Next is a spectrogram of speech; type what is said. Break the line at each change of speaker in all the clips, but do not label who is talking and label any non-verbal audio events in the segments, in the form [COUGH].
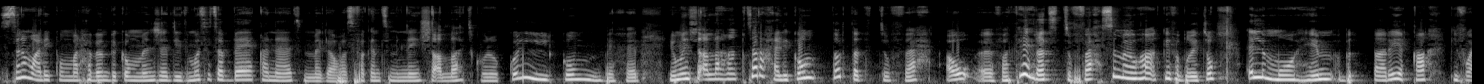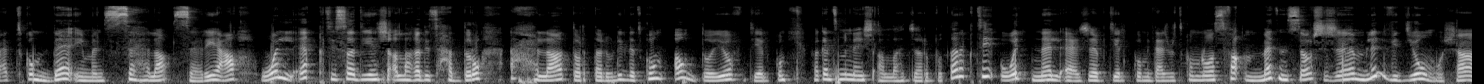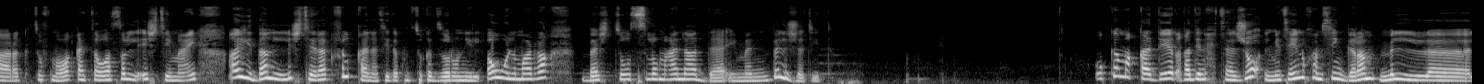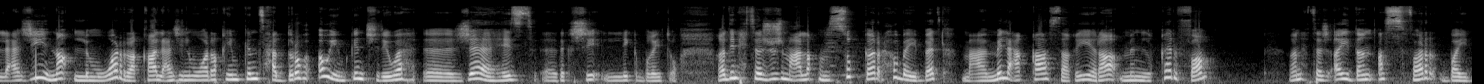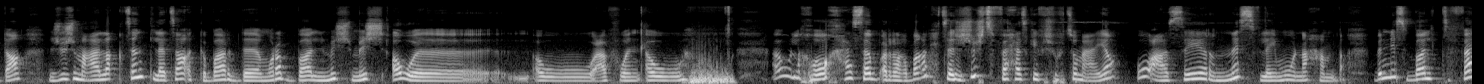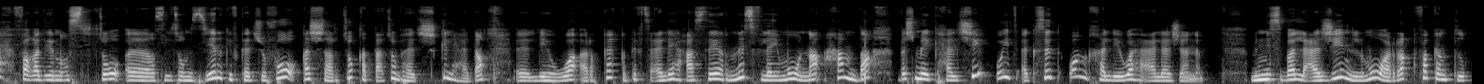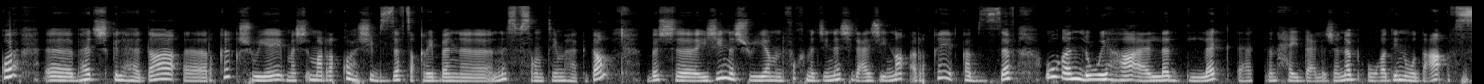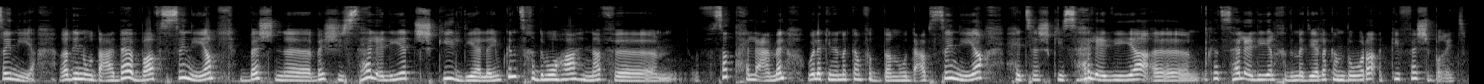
السلام عليكم مرحبا بكم من جديد متتبعي قناة ميجا وصفه كنتمنى إن شاء الله تكونوا كلكم بخير. اليوم إن شاء الله غنقترح عليكم تورته التفاح أو فطيرة التفاح. سموها كيف بغيتوا. المهم بالطريقة كيف وعدتكم دائما سهلة سريعة والاقتصادية. إن شاء الله غادي تحضروا أحلى تورته لوليداتكم أو الضيوف ديالكم. فكنتمنى إن شاء الله تجربوا طريقتي وتنال الإعجاب ديالكم. إذا عجبتكم الوصفة ما تنساوش جام الفيديو مشاركته في مواقع التواصل الاجتماعي أيضا الاشتراك في القناة. إذا كنتوا كتزوروني لأول مرة باش توصلوا معنا دائما بالجديد. وكمقادير غادي نحتاجو 250 غرام من العجينة المورقة. العجين المورق يمكن تحضروه أو يمكن تشريوه آه، جاهز آه، داكشي اللي بغيتو غادي نحتاج جوج معالق من السكر حبيبات مع ملعقة صغيرة من القرفة. غنحتاج أيضا أصفر بيضة جوج معالق حتى ثلاثة كبار مربى المشمش أو أو عفوا أو أو الخوخ حسب الرغبة. غنحتاج جوج تفاحات كيف شفتوا معايا. وعصير نصف ليمونه حامضه بالنسبة للتفاح فغادي نغسلتو آه غسلتو مزيان. كيف كتشوفوا قشرتو قطعتو بهذا الشكل هذا آه اللي هو رقيق. ضفت عليه عصير نصف ليمونه حامضه باش ما يكحلش ويتأكسد ونخليوه على جنب. بالنسبة للعجين المورق فكنطلقوه آه بهذا الشكل هذا رقيق شوية. ما نرقوهش بزاف تقريبا نصف سنتيم هكذا باش يجينا شوية من فوق. ما تجيناش العجينة رقيقة بزاف وغنلويها على الدلاك هكذا نحيدها على جنب وغادي نوضعها في الصينية. غادي نوضعها دابا في الصينية باش ن... باش يسهل عليا التشكيل ديالها. يمكن تخدموها هنا في في سطح العمل ولكن أنا كنفضل نوضعها في الصينيه حيت كيسهل عليا آه، كتسهل عليا الخدمة ديالها. كندورها كيفاش بغيت.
